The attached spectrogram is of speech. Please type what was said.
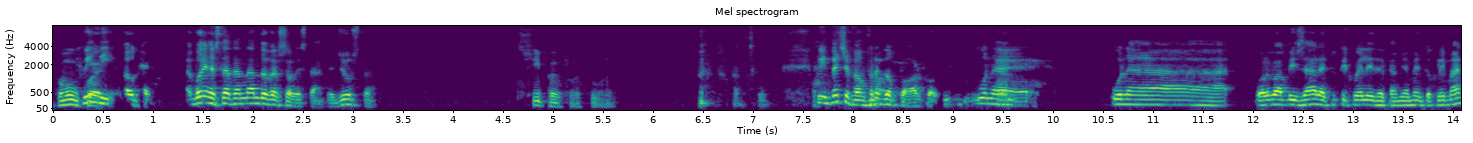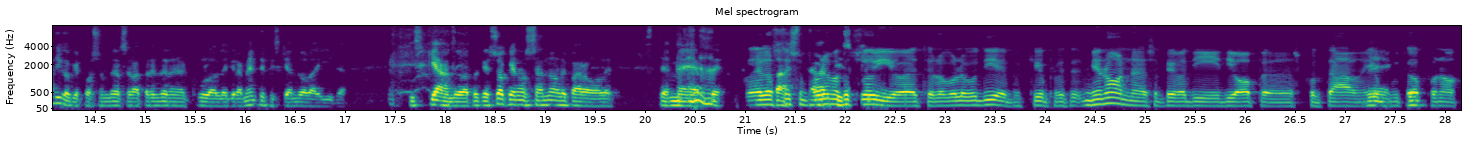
comunque, Quindi, ok, voi state andando verso l'estate, giusto? sì, per fortuna. Qui invece fa un freddo porco. Una, Eh, una- Volevo avvisare tutti quelli del cambiamento climatico che possono andarsela a prendere nel culo allegramente fischiando la Ida. Fischiandola, perché so che non sanno le parole. Ste merde. È lo stesso Bastardi problema che ho io, eh, te lo volevo dire perché io, mia nonna sapeva di, di opera, ascoltava, io Ecco. purtroppo no.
